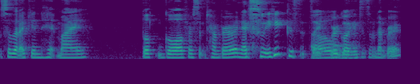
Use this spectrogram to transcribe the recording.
so that I can hit my book goal for September next week because it's like we're Oh. going into September.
